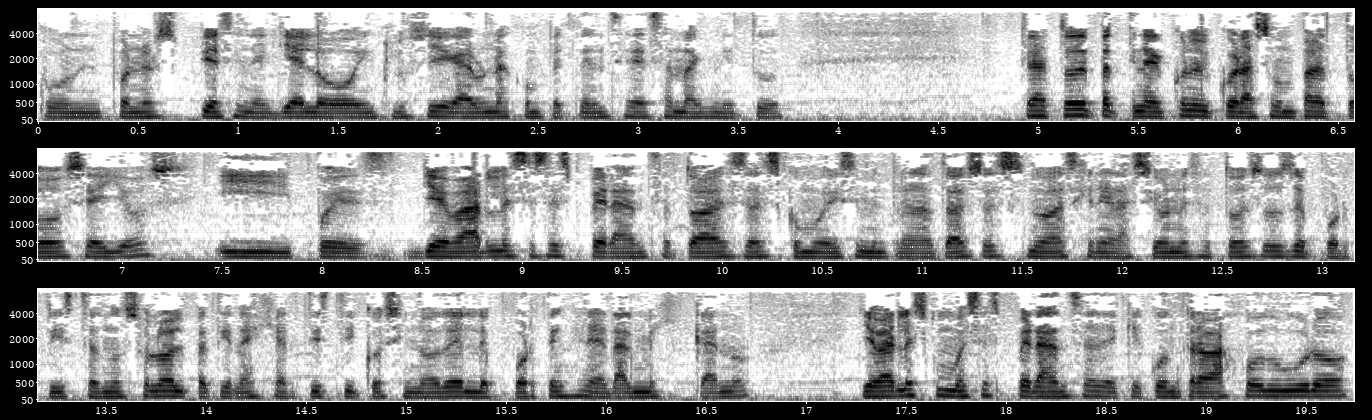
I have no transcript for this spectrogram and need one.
con poner sus pies en el hielo o incluso llegar a una competencia de esa magnitud trato de patinar con el corazón para todos ellos y pues llevarles esa esperanza a todas esas, como dice mi entrenador, a todas esas nuevas generaciones, a todos esos deportistas, no solo al patinaje artístico, sino del deporte en general mexicano, llevarles como esa esperanza de que con trabajo duro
